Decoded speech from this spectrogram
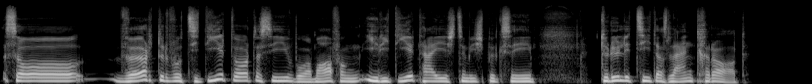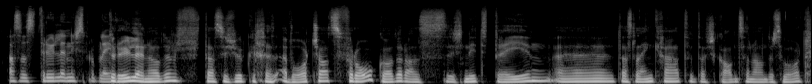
So Wörter, die zitiert worden sind, die am Anfang irritiert haben, ist zum Beispiel gesehen, drüllen sie das Lenkrad. Also das Drüllen ist das Problem? Drüllen, oder? Das ist wirklich eine Wortschatzfrage, oder? Also es ist nicht drehen, äh, das Lenkrad, das ist ganz ein anderes Wort.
